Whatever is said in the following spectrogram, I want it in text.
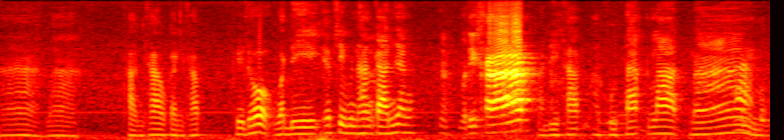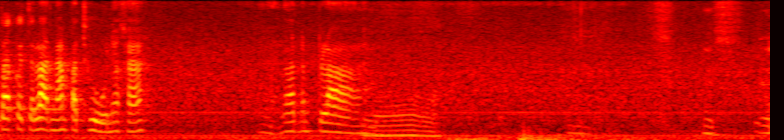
อ่า มาทานข้าวกันครับพี่โดหวัสดีเอฟซีเป็นทางการยังสวัสดีครับสวัสดีครับอากูตักราดน้ค่ะำคุณตั๊กก็จะราดน้ำปลาทูนะคะอ่าราดน้ำปลาโอ้โอ้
